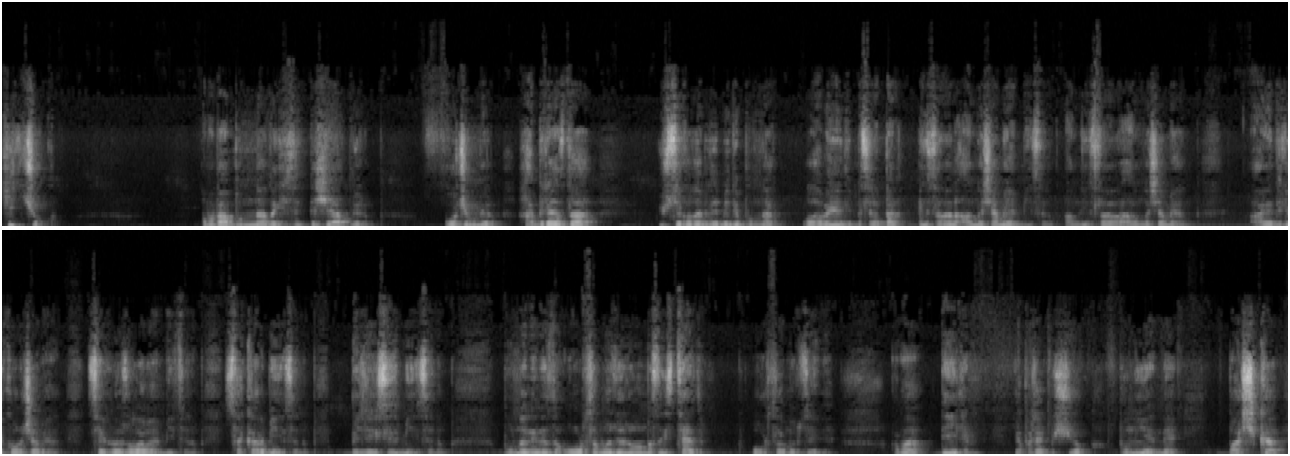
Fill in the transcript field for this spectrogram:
hiç yok. Ama ben bunlarda kesinlikle şey yapmıyorum. Gocunmuyorum. Ha biraz daha yüksek olabilir miydi bunlar? Olabilirdi. Mesela ben insanlarla anlaşamayan bir insanım. An- İnsanlarla anlaşamayan, aynı dili konuşamayan, senkroniz olamayan bir insanım. Sakar bir insanım. Beceriksiz bir insanım. Bunların en azından ortalama düzeyde olmasını isterdim. Ortalama düzeyde. Ama değilim. Yapacak bir şey yok. Bunun yerine başka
